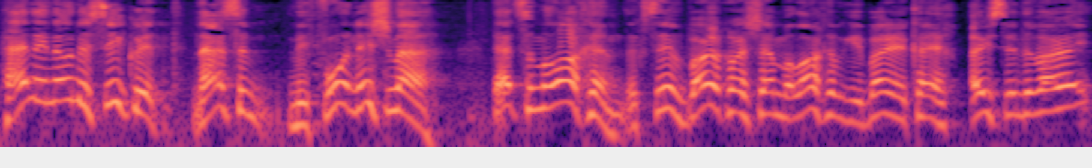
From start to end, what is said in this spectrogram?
"How do they know the secret? Nasil before Nishma." That's the Malachim. The Ksiv Baruch Hashem Malachim Gibar Yekayich Eisid Devarei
